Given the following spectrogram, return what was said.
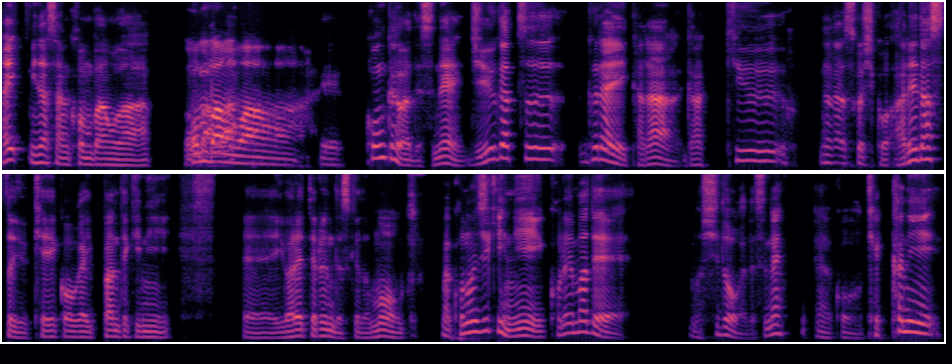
はい、皆さんこんばんは。こんばんは。えー今回はですね、10月ぐらいから学級が少しこう荒れ出すという傾向が一般的に、えー言われてるんですけども、まあ、この時期にこれまでの指導がですね、えーこう結果に、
